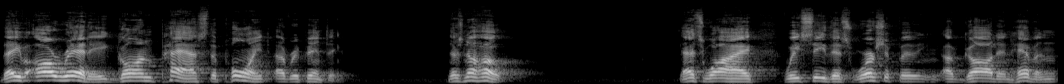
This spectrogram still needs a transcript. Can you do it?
they've already gone past the point of repenting. There's no hope. That's why we see this worshiping of God in heaven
